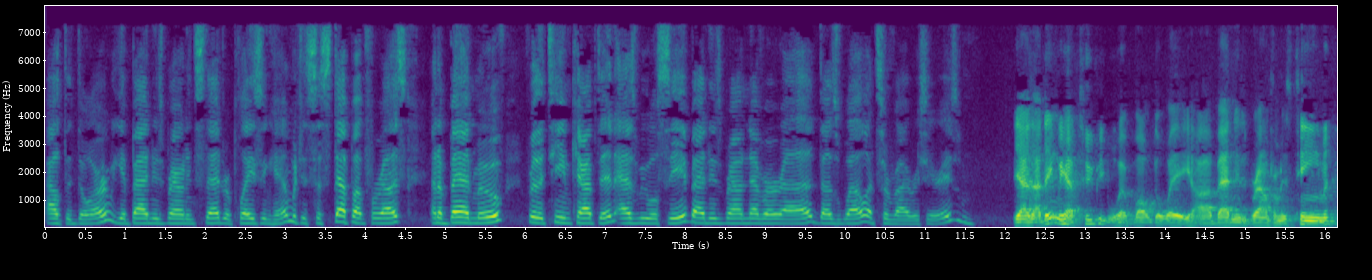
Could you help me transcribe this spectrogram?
out the door. We get Bad News Brown instead, replacing him, which is a step up for us and a bad move for the team captain, as we will see. Bad News Brown never uh, does well at Survivor Series. Yeah, I think we have two people who have walked away. Uh, Bad News Brown from his team.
